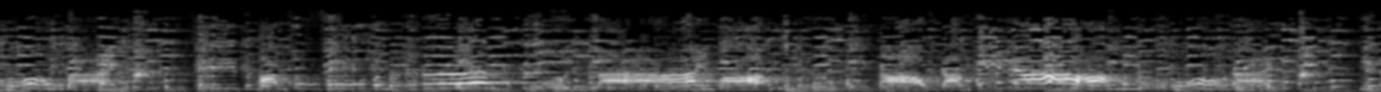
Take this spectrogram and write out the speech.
崇拜妻子堂叔父不能回来望求道长这样你我见来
